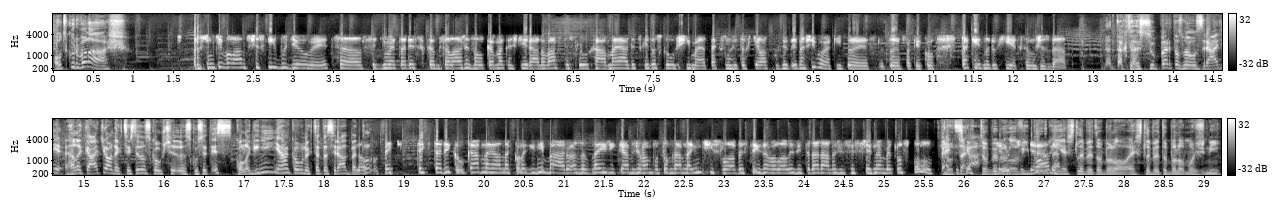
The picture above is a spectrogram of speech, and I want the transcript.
Odkud voláš? Prosím tě, volám z Českých Budějovic. eh, Sedíme tady z kanceláře s holkama, každý ráno vás posloucháme a vždycky to zkoušíme, tak jsem si to chtěla zkusit i naživo, jaký to je, jestli to je fakt jako tak jednoduchý, jak se může zdát. No tak to je super, to jsme moc rádi. Hele Káťo, nechceš si to zkoušet, zkusit i s kolegyní nějakou? Nechcete si dát battle? No, teď, teď tady koukám na, na kolegyni Báru a zrovna jí říkám, že vám potom dám na ní číslo, abyste jí zavolali zítra ráno, že si střihneme battle spolu. No tak to by bylo ráda. jestli by to bylo, jestli by to bylo možný.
